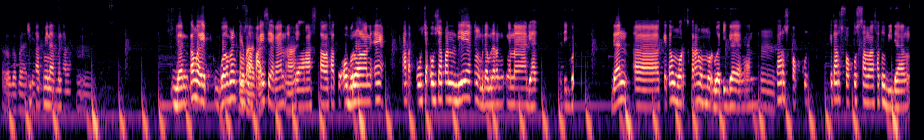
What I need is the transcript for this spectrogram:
kalau gue perhatiin Minat minat benar. Mm-mm. Dan tau gak Ip, gua kemarin ketemu sama? Faiz ya kan. Ah. Ya salah satu obrolan eh kata uca- ucapan dia yang benar-benar ngena di hati gue. Dan eh, kita umur sekarang umur 23 ya kan. Hmm. kita harus fokus kita harus fokus sama satu bidang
